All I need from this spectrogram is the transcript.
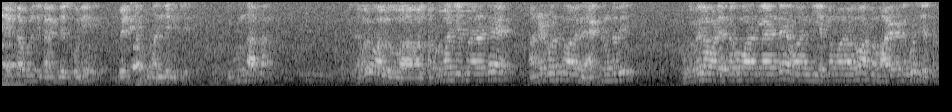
బెల్ట్ షాప్ నుంచి కలెక్ట్ చేసుకొని బెల్ట్ షాప్ రన్ చేయించేది ఇప్పుడు ఉందా అట్లా? ఎవరు వాళ్ళు వాళ్ళు తప్పుడు పని చేస్తున్నారంటే హండ్రెడ్ పర్సెంట్ వాళ్ళ మీద యాక్షన్ ఉంటుంది. ఒకవేళ వాడు ఎంతకు మారట్లేదంటే వాడిని ఎట్లా మారాలో అట్లా మారేటట్టు కూడా చేస్తాం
